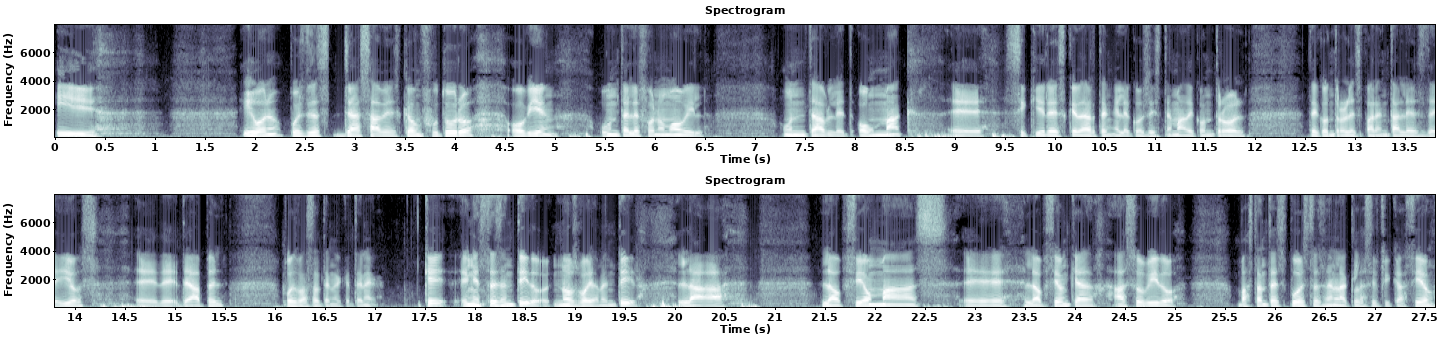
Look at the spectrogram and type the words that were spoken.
Y, y bueno, pues ya, sabes que a un futuro, o bien un teléfono móvil, un tablet o un Mac, eh, si quieres quedarte en el ecosistema de control de controles parentales de iOS, eh, de, de Apple, pues vas a tener que tener. Que en este sentido, no os voy a mentir, la la opción más eh, la opción que ha, subido bastantes puestos en la clasificación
